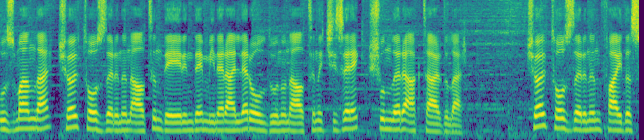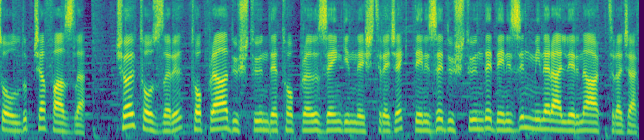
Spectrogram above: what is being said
Uzmanlar, çöl tozlarının altın değerinde mineraller olduğunun altını çizerek, şunları aktardılar. Çöl tozlarının faydası oldukça fazla. Çöl tozları, toprağa düştüğünde toprağı zenginleştirecek, denize düştüğünde denizin minerallerini arttıracak.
